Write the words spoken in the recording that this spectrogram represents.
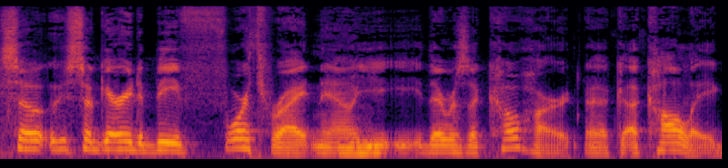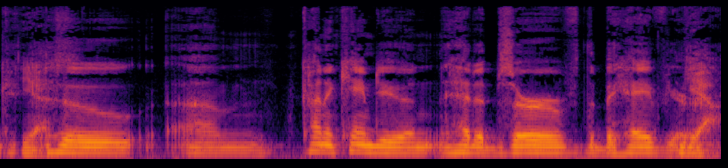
So, so Gary, to be forthright now, mm-hmm. you, there was a cohort, a, a colleague, yes. who um, kind of came to you and had observed the behavior. Yeah.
